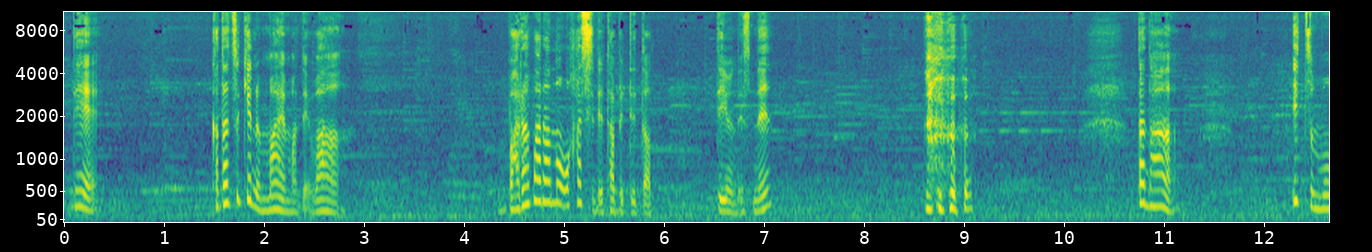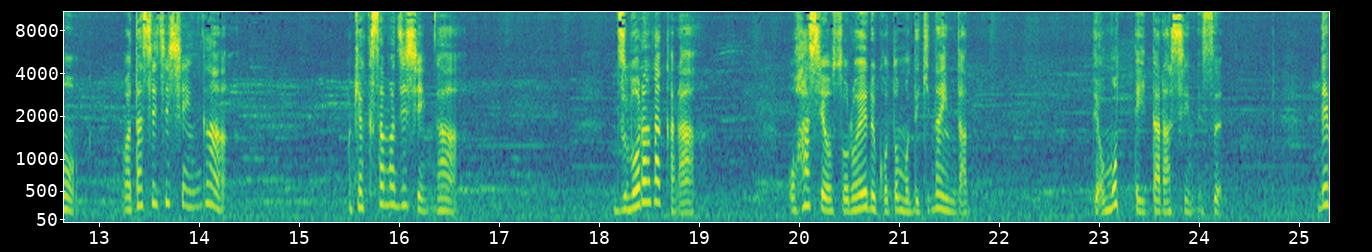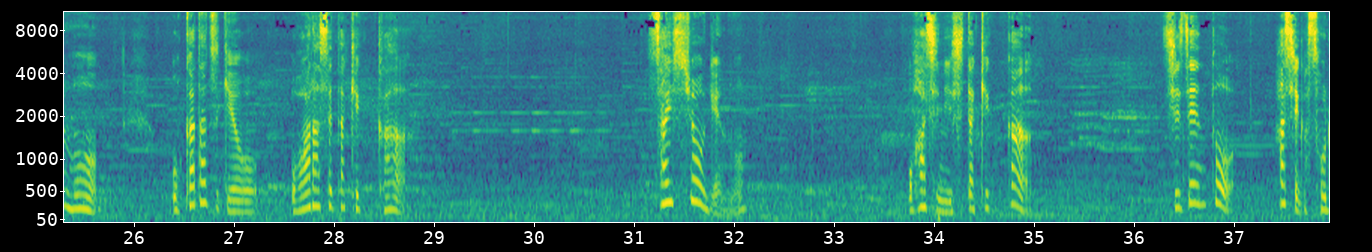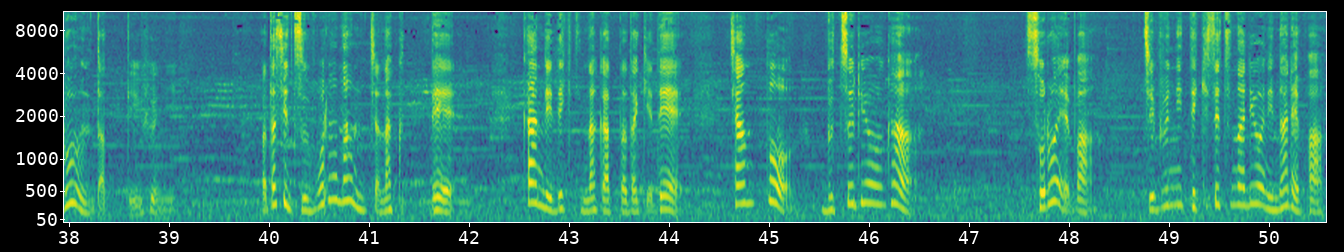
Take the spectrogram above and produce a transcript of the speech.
で片付ける前まではバラバラのお箸で食べてたっていうんですね。ただいつも私自身がお客様自身がズボラだからお箸を揃えることもできないんだって思っていたらしいんです。でもお片付けを終わらせた結果最小限のお箸にした結果自然と箸が揃うんだっていう風に私ズボラなんじゃなくって管理できてなかっただけでちゃんと物量が揃えば自分に適切な量になれば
